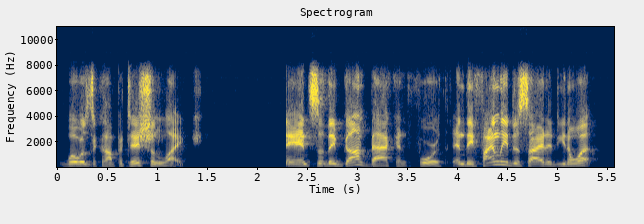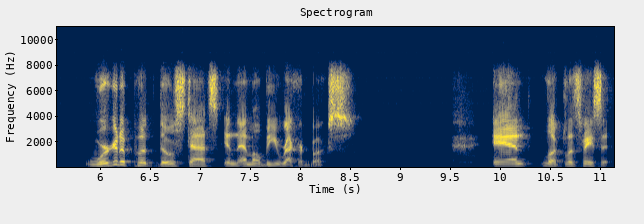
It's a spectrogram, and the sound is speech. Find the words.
what was the competition like? And so they've gone back and forth and they finally decided, you know what? We're going to put those stats in the MLB record books. And look, let's face it,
